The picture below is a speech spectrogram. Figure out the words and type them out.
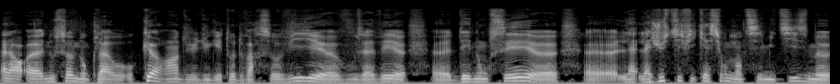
Alors euh, nous sommes donc là au, cœur hein, du, ghetto de Varsovie. Euh, vous avez euh, dénoncé la, justification de l'antisémitisme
